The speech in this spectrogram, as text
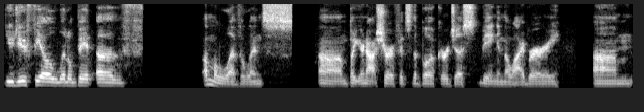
You do feel a little bit of a malevolence, um, but you're not sure if it's the book or just being in the library. Um,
